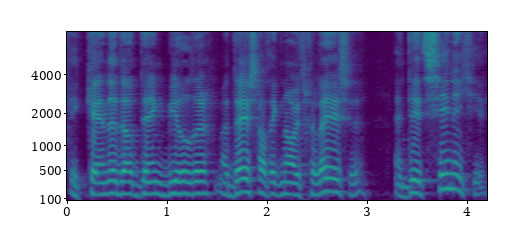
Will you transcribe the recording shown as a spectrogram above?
Ik kende dat denkbeelder, maar deze had ik nooit gelezen. En dit zinnetje,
